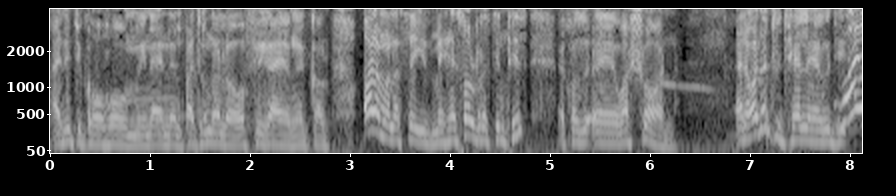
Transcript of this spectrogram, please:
I need to go home mina and then but kunalo ofikayo ngegolf all I'm gonna say is may her soul rest in peace because uh, was Sean and I wanted to tell her Why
